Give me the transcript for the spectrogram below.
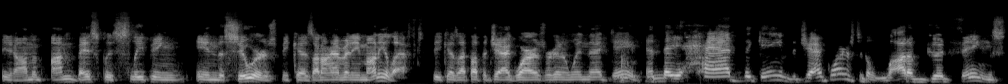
you know, I'm I'm basically sleeping in the sewers because I don't have any money left because I thought the Jaguars were going to win that game, and they had the game. The Jaguars did a lot of good things.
